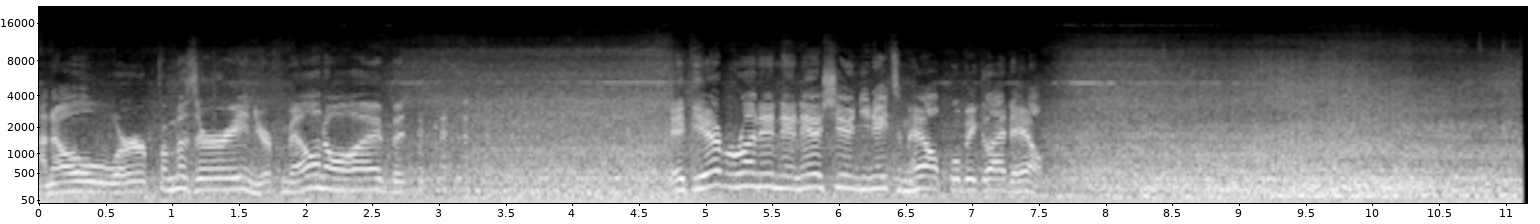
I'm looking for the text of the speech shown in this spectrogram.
I know we're from Missouri and you're from Illinois, but if you ever run into an issue and you need some help, we'll be glad to help.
